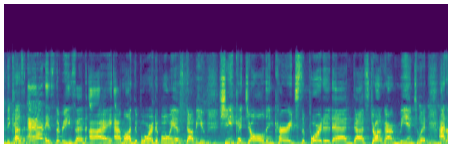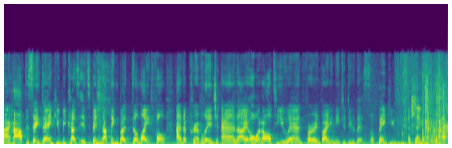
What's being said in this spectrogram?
because Anne is the reason I am on the board of OASW. She cajoled, encouraged, supported, and uh, strong armed me into it. And I have to say thank you because it's been nothing but delightful and a privilege and I owe it all to you, Anne, for inviting me to do this. So thank you, and thank you very much.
